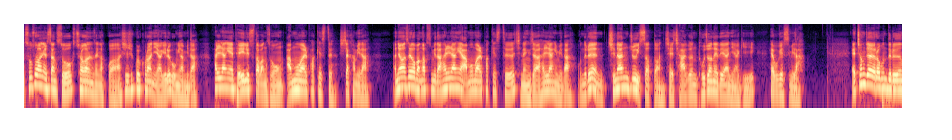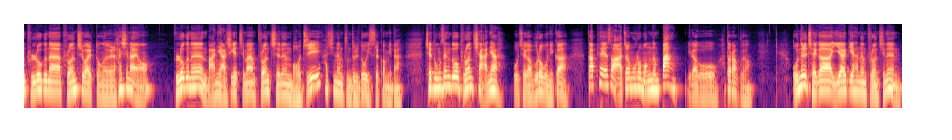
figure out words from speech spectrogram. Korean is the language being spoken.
소소한 일상 속 스쳐가는 생각과 시시콜콜한 이야기를 공유합니다. 한량의 데일리 수다 방송 아무말 팟캐스트 시작합니다. 안녕하세요. 반갑습니다. 한량의 아무말 팟캐스트 진행자 한량입니다. 오늘은 지난주 있었던 제 작은 도전에 대한 이야기 해보겠습니다. 애청자 여러분들은 블로그나 브런치 활동을 하시나요? 블로그는 많이 아시겠지만 브런치는 뭐지? 하시는 분들도 있을 겁니다. 제 동생도 브런치 아냐고 제가 물어보니까 카페에서 아점으로 먹는 빵이라고 하더라고요. 오늘 제가 이야기하는 브런치는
